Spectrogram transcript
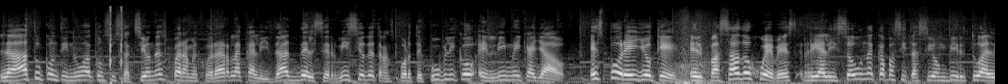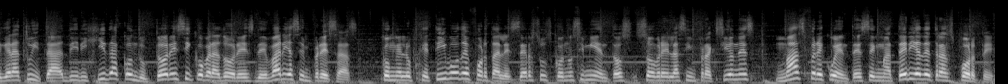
La ATU continúa con sus acciones para mejorar la calidad del servicio de transporte público en Lima y Callao. Es por ello que, el pasado jueves, realizó una capacitación virtual gratuita dirigida a conductores y cobradores de varias empresas, con el objetivo de fortalecer sus conocimientos sobre las infracciones más frecuentes en materia de transporte.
